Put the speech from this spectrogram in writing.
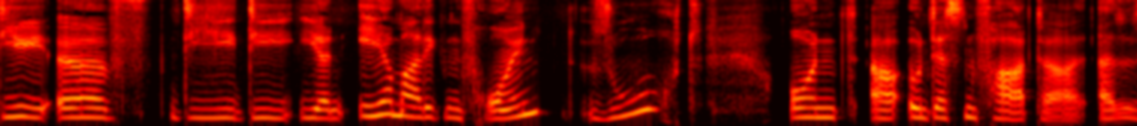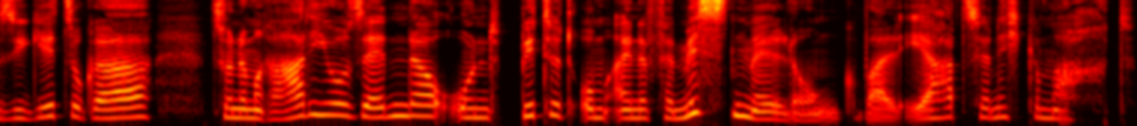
die, äh, die, die ihren ehemaligen Freund sucht und, äh, und dessen Vater. Also sie geht sogar zu einem Radiosender und bittet um eine Vermisstenmeldung, weil er hat es ja nicht gemacht.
